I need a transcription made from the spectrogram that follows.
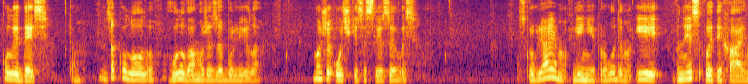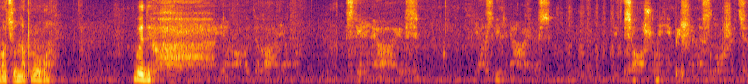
Коли десь там закололо, голова може заболіла, може очки заслізились. Скругляємо, лінії проводимо і вниз видихаємо цю напругу. Видихаємо, видихаємо. Звільняюсь. Я звільняюсь. Від всього ж мені більше не служить.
